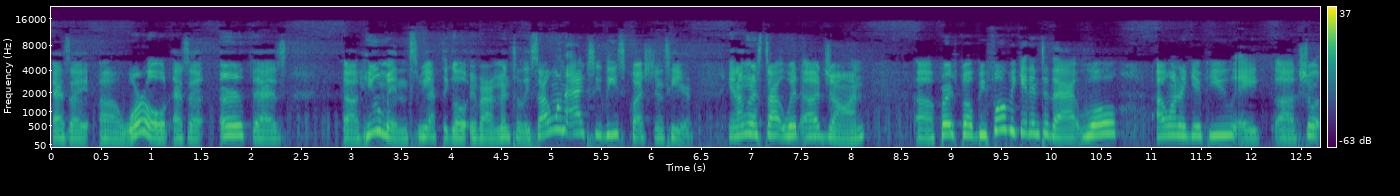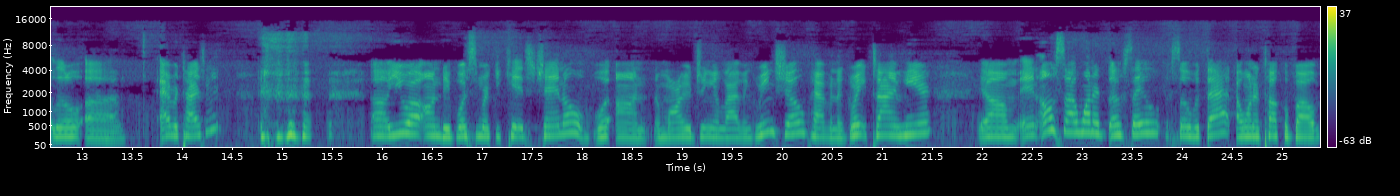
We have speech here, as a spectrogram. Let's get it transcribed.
as a uh, world, as a earth, as uh, humans, we have to go environmentally. So I want to ask you these questions here, and I'm going to start with uh, John uh, first. But before we get into that, we'll I want to give you a uh, short little uh, advertisement. uh, you are on the Voice America Kids channel on the Mario Junior Live and Green Show, having a great time here. Um, and also, I wanted to say so. With that, I want to talk about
